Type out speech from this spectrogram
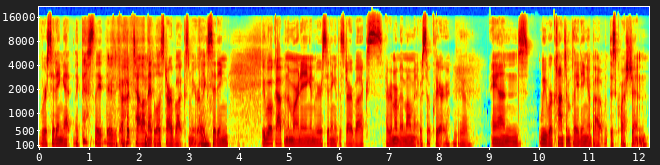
We're sitting at like this, like, there's like a hotel and they had a little Starbucks, and we were like mm. sitting. We woke up in the morning and we were sitting at the Starbucks. I remember the moment; it was so clear. Yeah. And we were contemplating about this question.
